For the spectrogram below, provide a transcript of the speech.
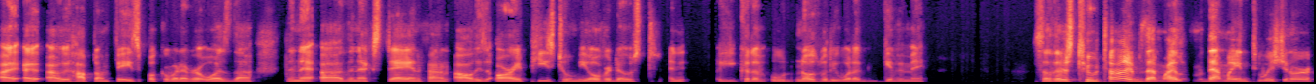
I, I I hopped on Facebook or whatever it was the the ne- uh the next day and found all these RIPS to him. He overdosed and he could have who knows what he would have given me. So there's two times that my that my intuition or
